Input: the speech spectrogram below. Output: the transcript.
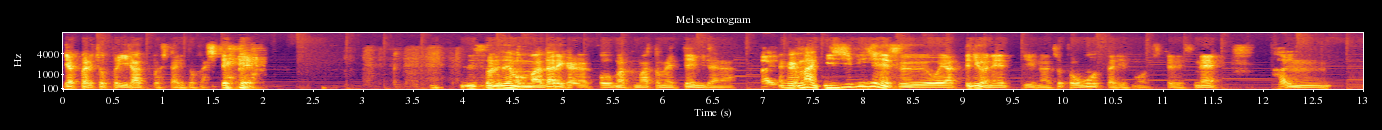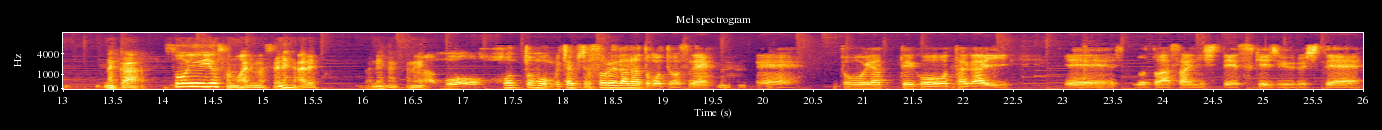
やっぱりちょっとイラッとしたりとかして でそれでもまあ誰かがこううまくまとめてみたいな、はい、なんかまあ疑似ビジネスをやってるよねっていうのはちょっと思ったりもしてですね、はい、うん、なんかそういう良さもありますよね、あれはね、なんかね。もう本当もうむちゃくちゃそれだなと思ってますね。うん、えー、どうやってこうお互い、えー、仕事アサインしてスケジュールして、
